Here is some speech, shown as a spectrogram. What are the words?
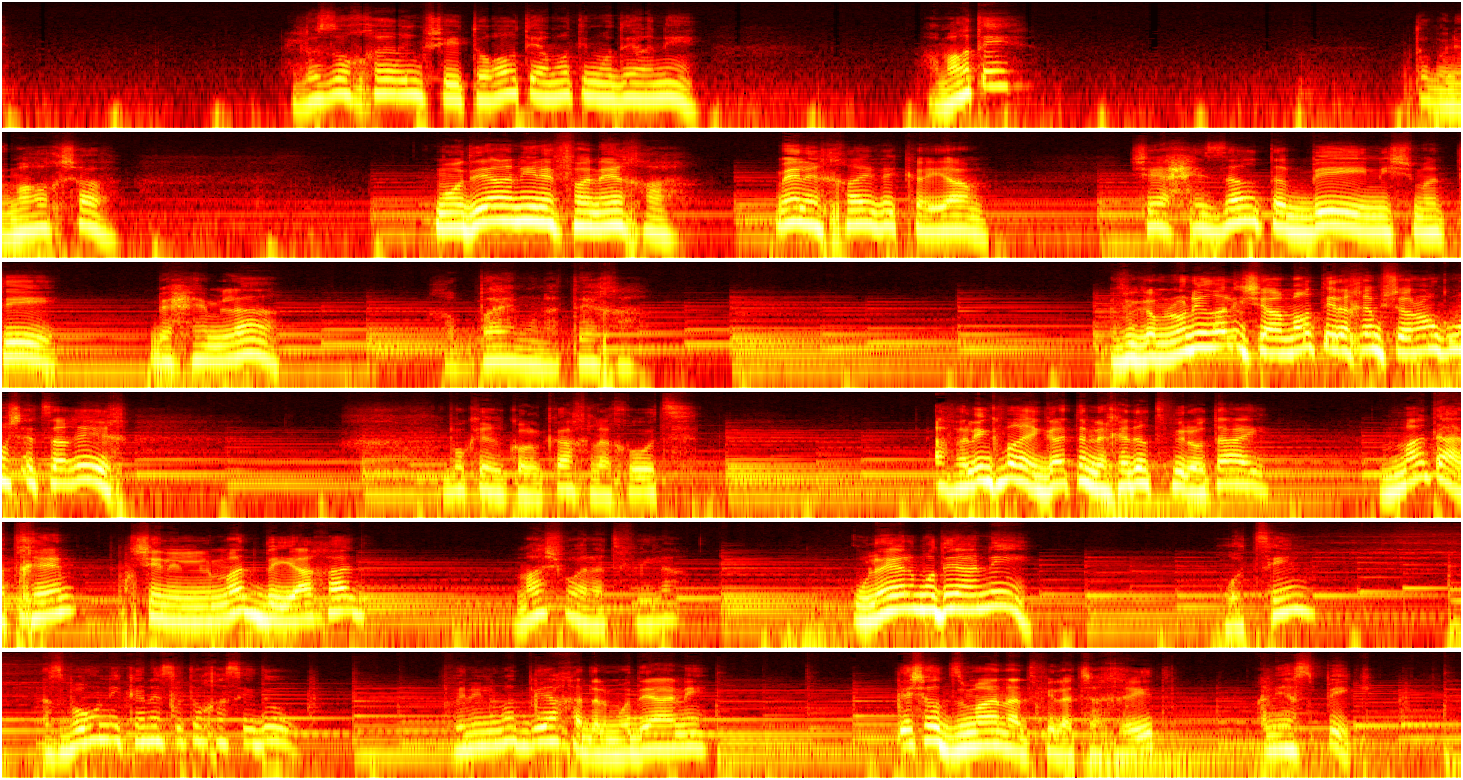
אני לא זוכר אם כשהתעוררתי אמרתי מודה אני. אמרתי? טוב, אני אומר עכשיו. מודה אני לפניך, מלך חי וקיים, שהחזרת בי נשמתי בחמלה, רבה אמונתך. וגם לא נראה לי שאמרתי לכם שלום כמו שצריך. בוקר כל כך לחוץ. אבל אם כבר הגעתם לחדר תפילותיי, מה דעתכם שנלמד ביחד משהו על התפילה? אולי על מודה אני. רוצים? אז בואו ניכנס לתוך הסידור ונלמד ביחד על מודה אני. יש עוד זמן עד תפילת שחרית, אני אספיק.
